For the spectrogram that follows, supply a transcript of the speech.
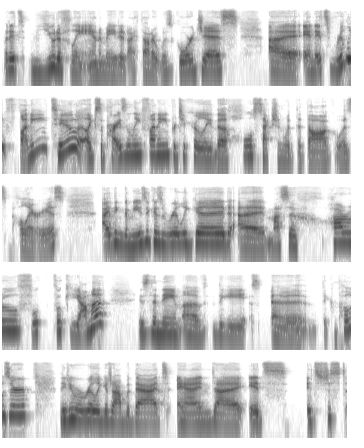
but it's beautifully animated. I thought it was gorgeous, uh, and it's really funny too. Like surprisingly funny, particularly the whole section with the dog was hilarious. I think the music is really good. Uh, Masaharu Fukuyama is the name of the uh, the composer. They do a really good job with that, and uh, it's it's just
